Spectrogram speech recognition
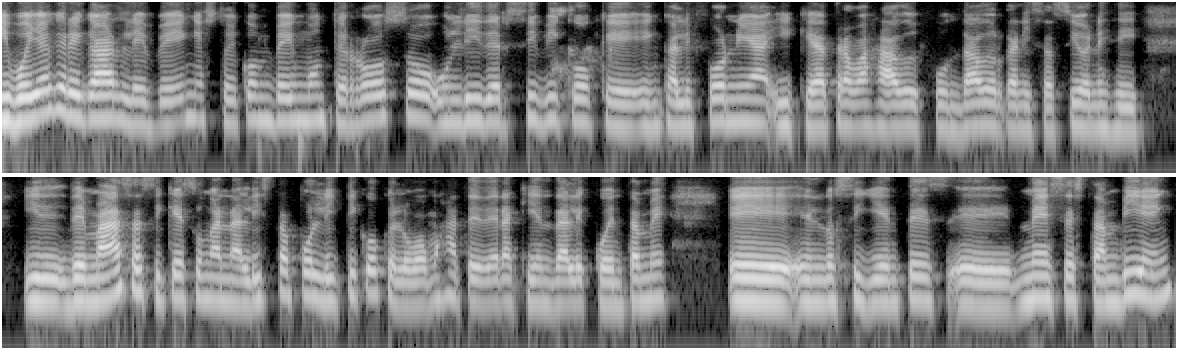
Y voy a agregarle, Ben, estoy con Ben Monterroso, un líder cívico que en California y que ha trabajado y fundado organizaciones y, y demás, así que es un analista político que lo vamos a tener aquí en Dale Cuéntame eh, en los siguientes eh, meses también.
